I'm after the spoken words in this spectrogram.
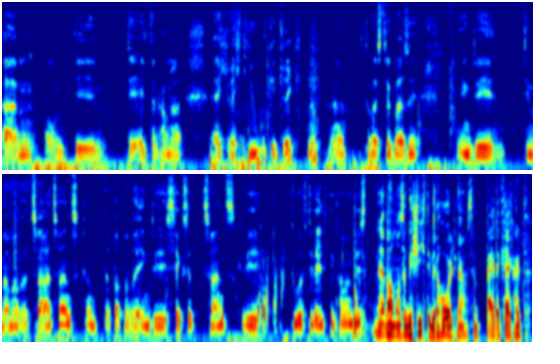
Ähm, und die, die Eltern haben ja eigentlich recht jung gekriegt. Ne? Du warst ja quasi irgendwie die Mama war 22 und der Papa war irgendwie 26, wie du auf die Welt gekommen bist. Ja, da haben wir unsere Geschichte wiederholt, ja. Sind beide gleich halt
